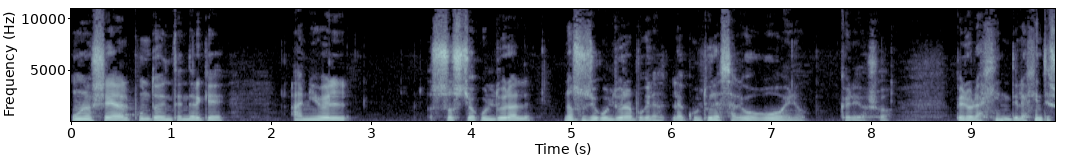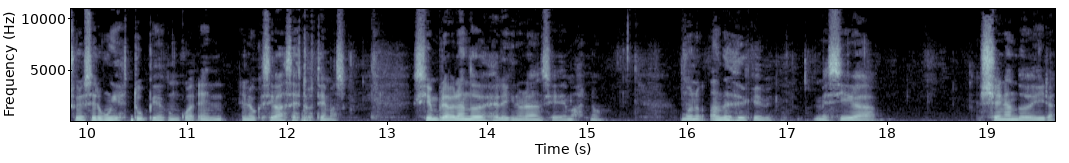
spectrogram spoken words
uno llega al punto de entender que a nivel sociocultural, no sociocultural, porque la, cultura es algo bueno, creo yo. Pero la gente, la gente suele ser muy estúpida en, en lo que se basa estos temas. Siempre hablando desde la ignorancia y demás, ¿no? Bueno, antes de que me siga llenando de ira,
